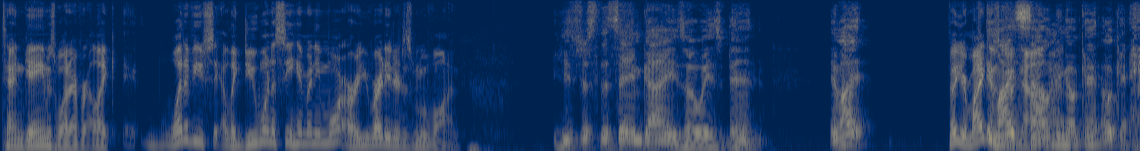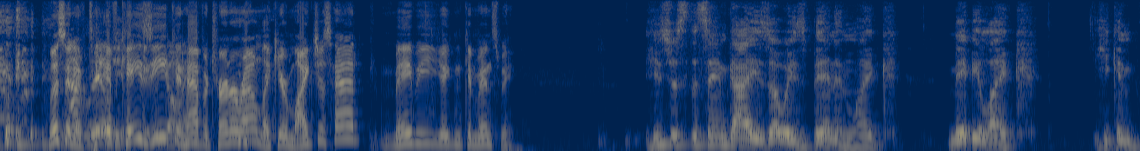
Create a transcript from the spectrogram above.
ten games, whatever. Like, what have you seen? Like, do you want to see him anymore, or are you ready to just move on? He's just the same guy he's always been. Am I No, your mic is am I good now. sounding okay? Okay. Listen, if, really. if You can keep it KZ can have a turnaround like your mic just had, maybe you can convince me. he's just the same guy he's always been and like maybe like he can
